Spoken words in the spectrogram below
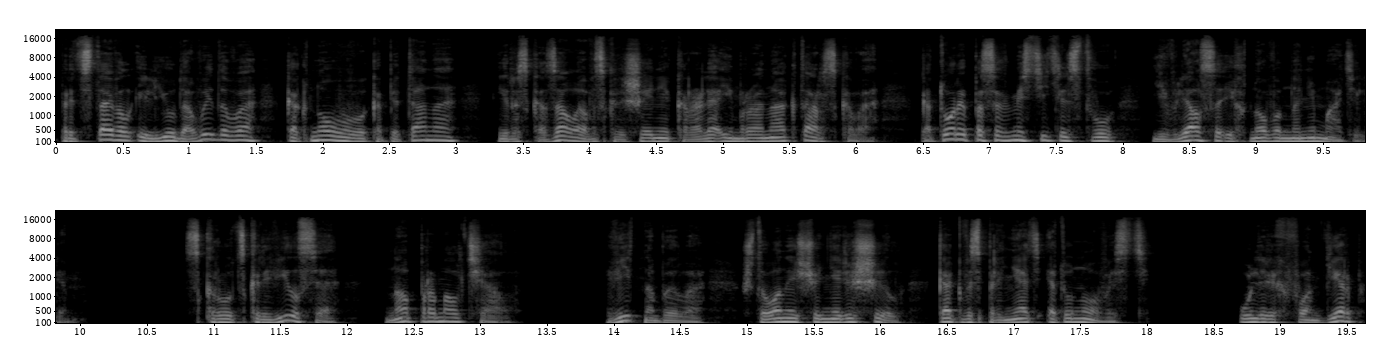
представил Илью Давыдова как нового капитана и рассказал о воскрешении короля Имрана Актарского, который по совместительству являлся их новым нанимателем. Скрут скривился, но промолчал. Видно было, что он еще не решил, как воспринять эту новость. Ульрих фон Герб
